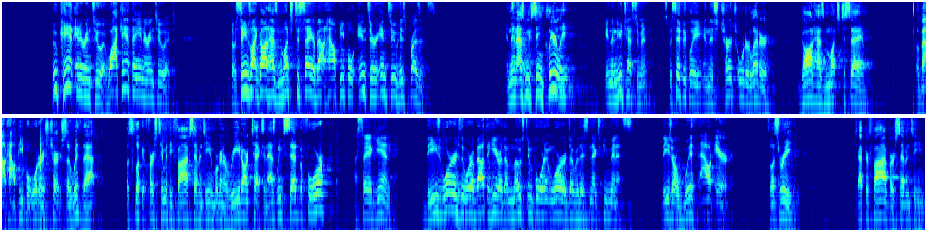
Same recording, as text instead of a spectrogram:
who can't enter into it, why can't they enter into it. So it seems like God has much to say about how people enter into his presence. And then, as we've seen clearly in the New Testament, specifically in this church order letter, God has much to say about how people order his church. So, with that, let's look at 1 Timothy 5 17, and we're going to read our text. And as we've said before, I say again, these words that we're about to hear are the most important words over this next few minutes. These are without error. So let's read. Chapter 5, verse 17.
